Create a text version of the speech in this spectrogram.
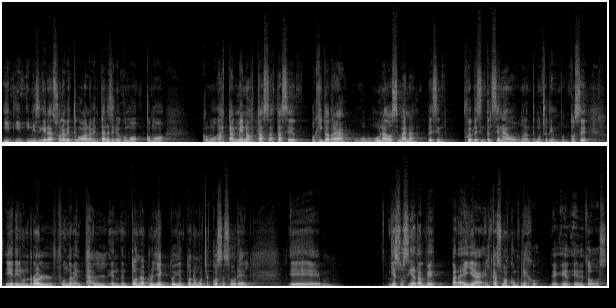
y, y, ni siquiera solamente como parlamentaria, sino como, como, como hasta al menos hasta, hasta hace poquito atrás, una o dos semanas, fue presidente del Senado durante mucho tiempo. Entonces, ella tiene un rol fundamental en, torno al proyecto y en torno a muchas cosas sobre él. Eh, y eso hacía tal vez para ella el caso más complejo de, de todos.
